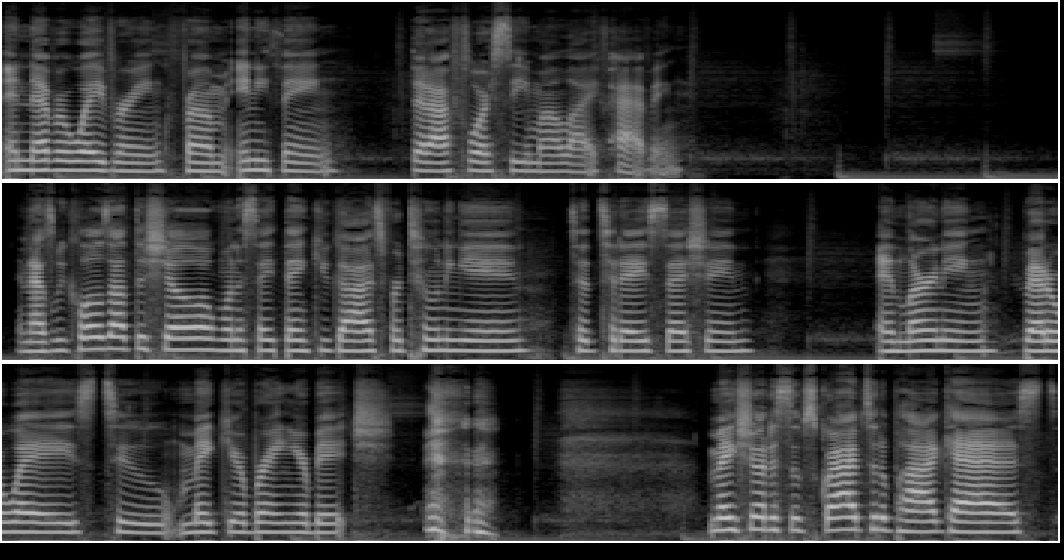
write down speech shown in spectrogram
and never wavering from anything that I foresee my life having. And as we close out the show, I want to say thank you guys for tuning in to today's session and learning better ways to make your brain your bitch. Make sure to subscribe to the podcast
